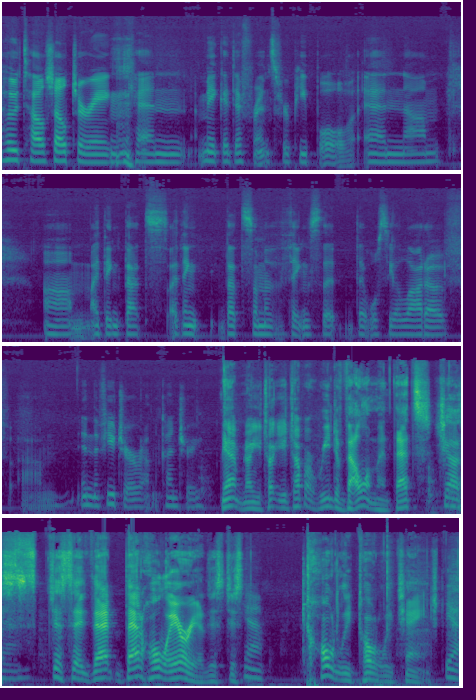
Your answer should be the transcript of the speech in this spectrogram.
hotel sheltering can make a difference for people, and um, um, I think that's I think that's some of the things that, that we'll see a lot of um, in the future around the country. Yeah, no, you talk you talk about redevelopment. That's just just uh, that that whole area just just Yeah. Totally totally changed. Yeah.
